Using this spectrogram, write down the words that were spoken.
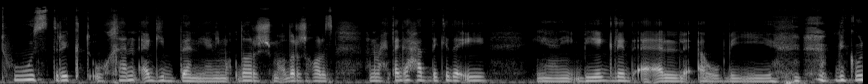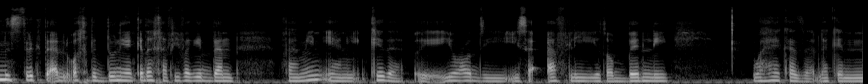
too strict وخانقة جدا. يعني ما أقدرش ما أقدرش خالص. أنا محتاجة حد كده إيه يعني بيجلد أقل أو بي بيكون strict أقل واخد الدنيا كده خفيفة جدا. فاهمين؟ يعني كده يقعد يسقف لي يطبل لي. وهكذا. لكن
